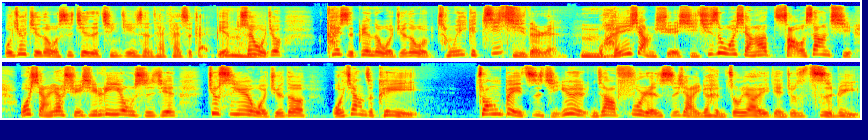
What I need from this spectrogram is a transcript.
我就觉得我是借着清净神才开始改变的，所以我就开始变得，我觉得我成为一个积极的人。嗯。我很想学习，其实我想要早上起，我想要学习利用时间，就是因为我觉得我这样子可以装备自己。因为你知道，富人思想一个很重要的一点就是自律，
